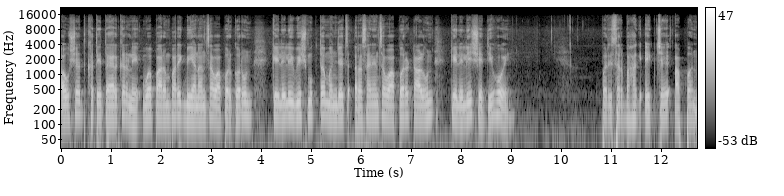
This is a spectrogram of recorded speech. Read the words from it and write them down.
औषध खते तयार करणे व पारंपरिक बियाणांचा वापर करून केलेली विषमुक्त म्हणजेच रसायनांचा वापर टाळून केलेली शेती होय. परिसर भाग एकचे आपण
